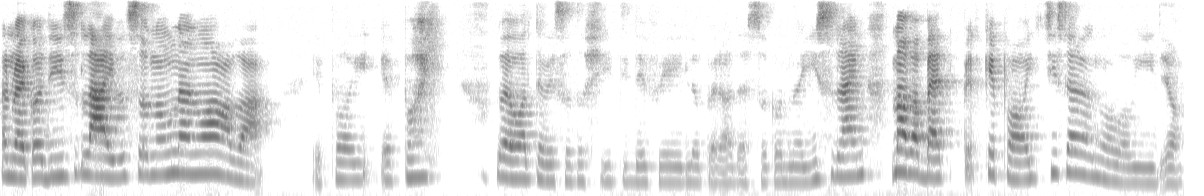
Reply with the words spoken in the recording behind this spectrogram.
al mio di slime sono una nuova e poi, e poi Due volte mi sono usciti dei fail per adesso con gli slime, ma vabbè perché poi ci sarà un nuovo video.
